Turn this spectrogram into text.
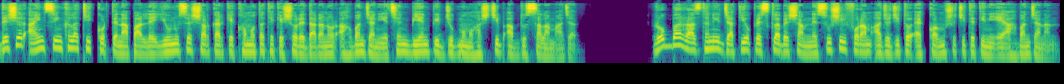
দেশের আইন শৃঙ্খলা ঠিক করতে না পারলে ইউনুসের সরকারকে ক্ষমতা থেকে সরে দাঁড়ানোর আহ্বান জানিয়েছেন বিএনপির যুগ্ম মহাসচিব আব্দুস সালাম আজাদ। রোববার রাজধানীর জাতীয় প্রেসক্লাবের সামনে সুশীল ফোরাম আয়োজিত এক কর্মসূচিতে তিনি এ আহ্বান জানান।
